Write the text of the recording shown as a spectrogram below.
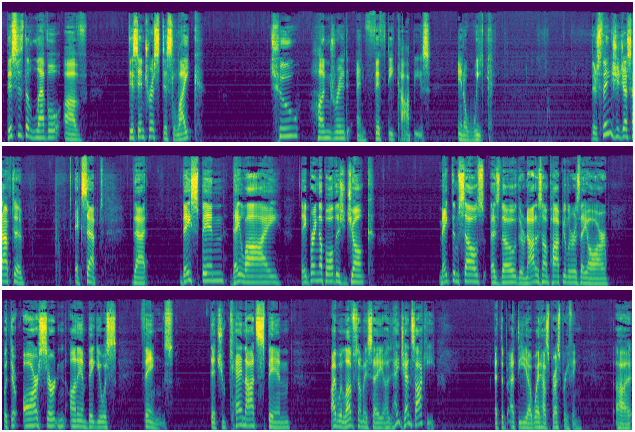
This is the level of disinterest, dislike. 250 copies in a week. There's things you just have to accept that they spin, they lie, they bring up all this junk, make themselves as though they're not as unpopular as they are, but there are certain unambiguous things that you cannot spin. I would love somebody to say, uh, "Hey, Jen Psaki," at the at the uh, White House press briefing. Uh,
